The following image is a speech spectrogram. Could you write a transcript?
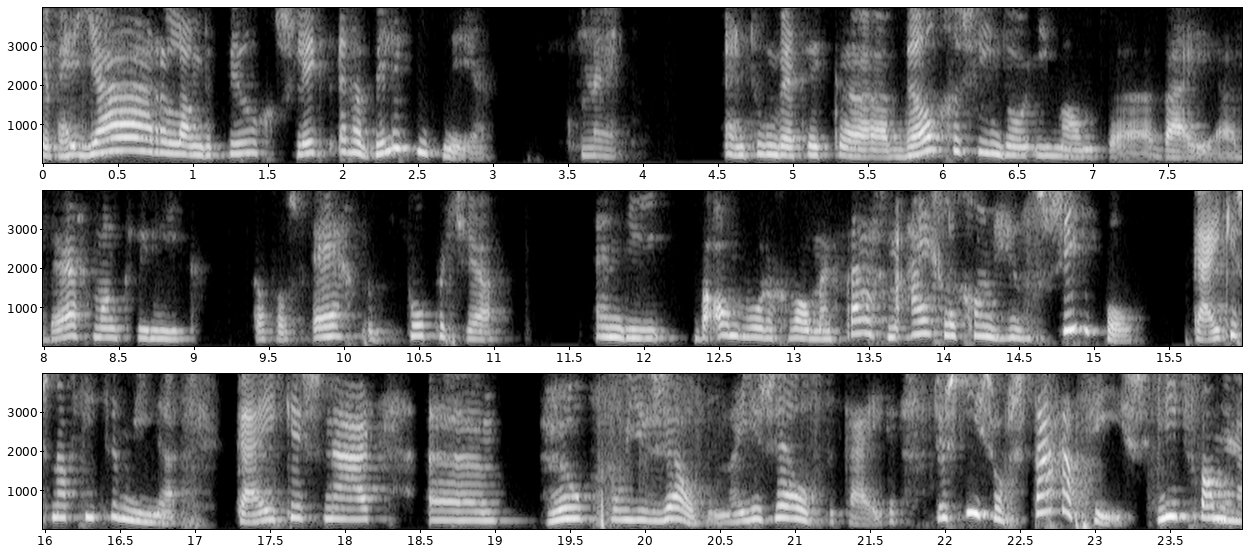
Ik heb jarenlang de pil geslikt en dat wil ik niet meer. Nee. En toen werd ik uh, wel gezien door iemand uh, bij uh, Bergman Kliniek. Dat was echt een toppetje. En die beantwoordde gewoon mijn vragen, maar eigenlijk gewoon heel simpel. Kijk eens naar vitamine. Kijk eens naar um, hulp voor jezelf, om naar jezelf te kijken. Dus niet zo statisch. Niet van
